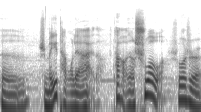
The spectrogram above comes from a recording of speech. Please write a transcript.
嗯、是没谈过恋爱的。他好像说过，说是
